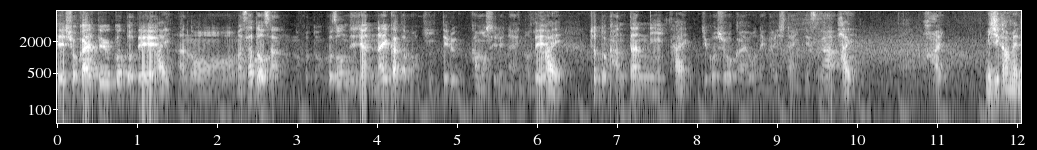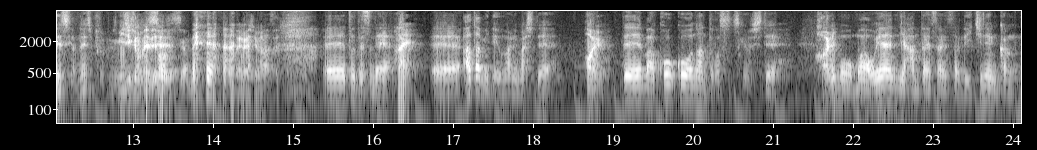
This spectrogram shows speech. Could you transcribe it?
で初回ということで、はい。あのまあ、佐藤さんのことをご存知じゃない方も聞いてるかもしれないので、はい。ちょっと簡単にはい。自己紹介をお願いしたいんですが。はい。はい。短めですよね。短めで。そうですよね。お願いします。えっとですね、はい。えー熱海で生まれまして。はい。で、まあ、高校をなんとか卒業して、はい。でもまあ親に反対されてたんで1年間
